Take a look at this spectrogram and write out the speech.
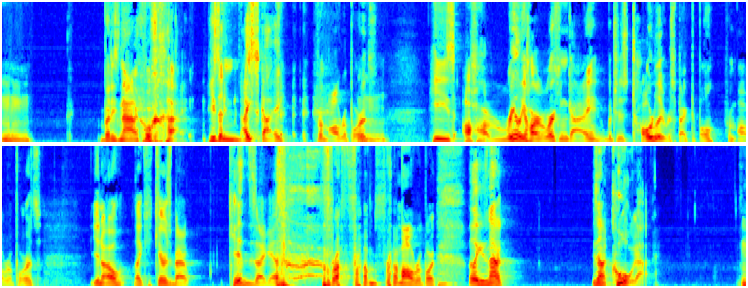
Mm-hmm. But he's not a cool guy. He's a nice guy, from all reports. He's a hard, really hardworking guy, which is totally respectable from all reports. You know, like he cares about kids, I guess, from from from all reports. But like, he's not a he's not a cool guy.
